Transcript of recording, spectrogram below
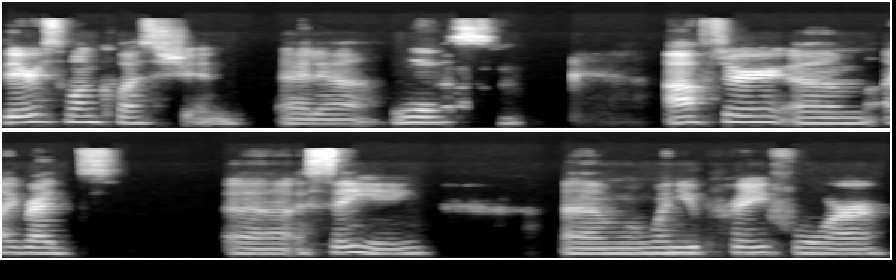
there's one question, Alaa. Yes. After um, I read uh, a saying, um, when you pray for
